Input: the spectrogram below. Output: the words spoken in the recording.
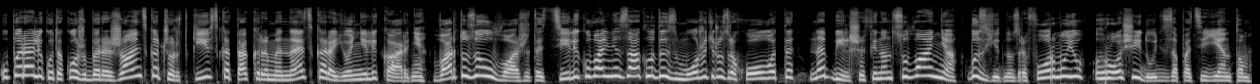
У переліку також Бережанська, Чортківська та Кременецька районні лікарні. Варто зауважити, ці лікувальні заклади зможуть розраховувати на більше фінансування, бо згідно з реформою гроші йдуть за пацієнтом.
